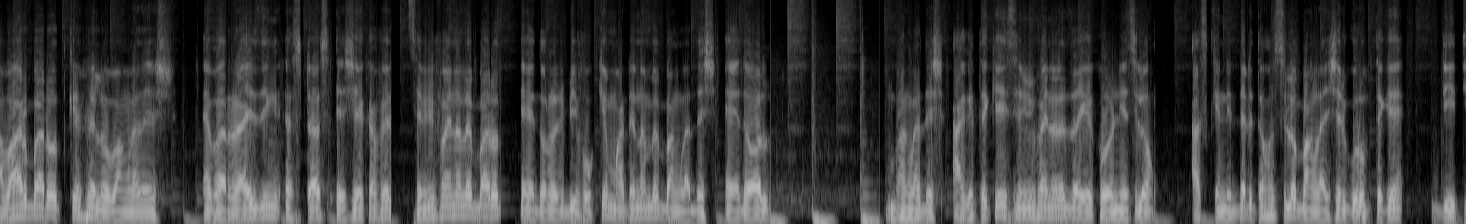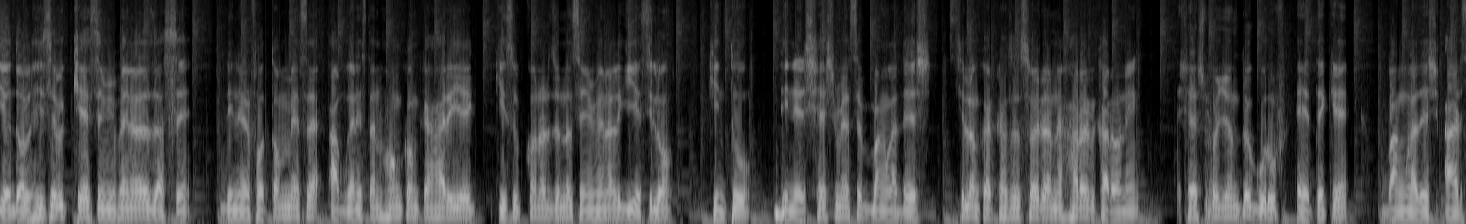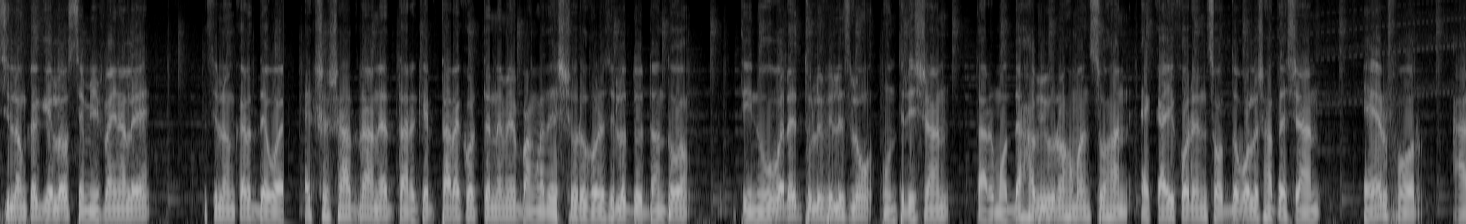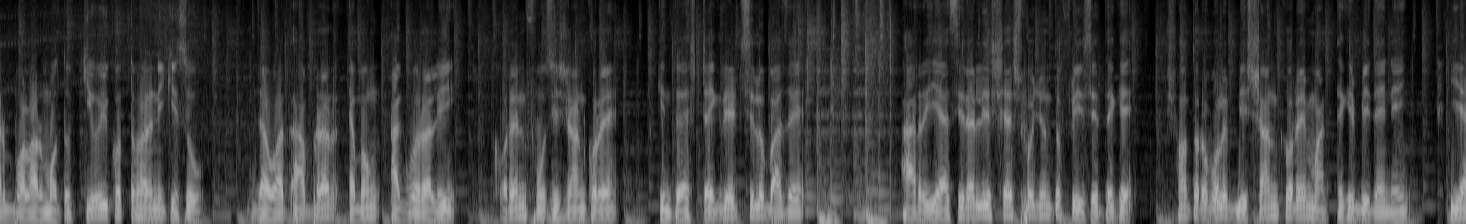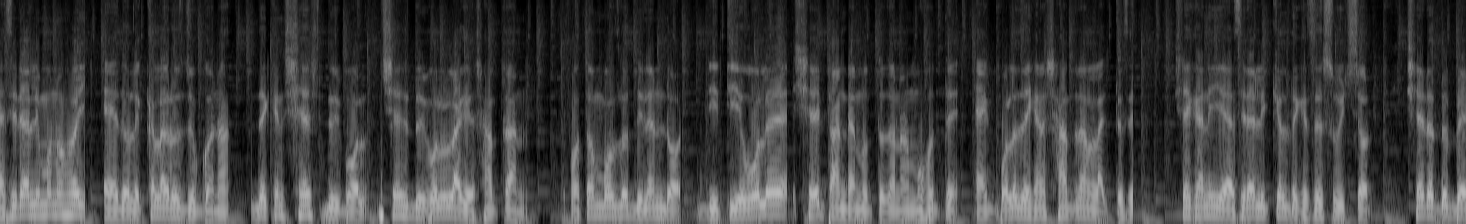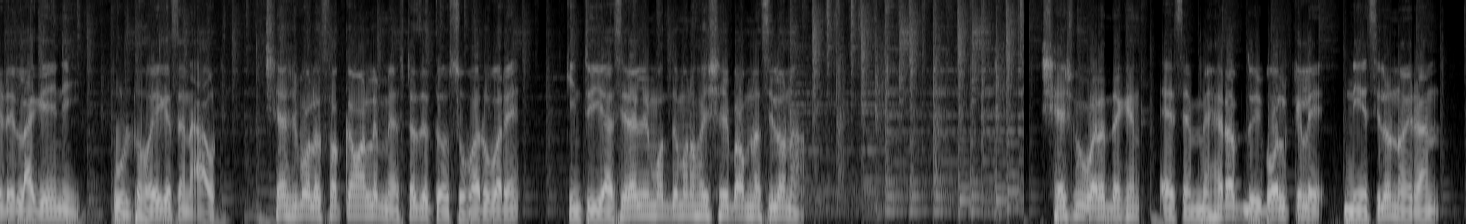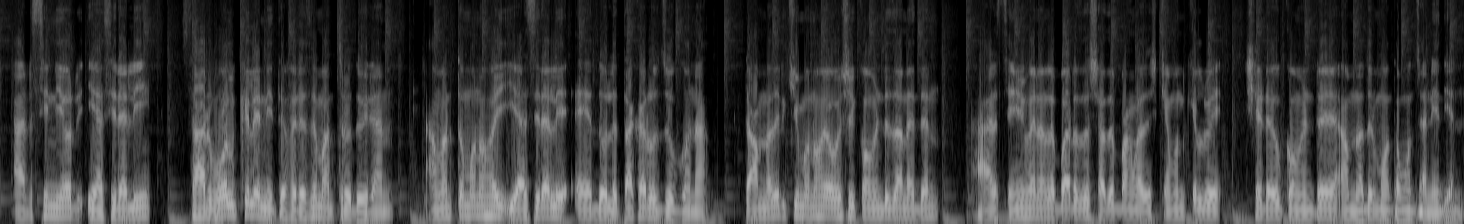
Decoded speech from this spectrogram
আবার ভারতকে ফেলো বাংলাদেশ। এবার রাইজিং স্টার্স এশিয়া কাপের সেমিফাইনালে ভারত এ দলের বিপক্ষে মাঠে নামবে বাংলাদেশ এ দল। বাংলাদেশ আগে থেকেই সেমিফাইনালে জায়গা করে নিয়েছিল। আজকে নির্ধারিত হচ্ছিল বাংলাদেশের গ্রুপ থেকে দ্বিতীয় দল হিসেবে কে সেমিফাইনালে যাচ্ছে। দিনের প্রথম ম্যাচে আফগানিস্তান হংকংকে হারিয়ে কিছুক্ষণের জন্য সেমিফাইনালে গিয়েছিল। কিন্তু দিনের শেষ ম্যাচে বাংলাদেশ শ্রীলঙ্কার কাছে ছয় রানে হারার কারণে শেষ পর্যন্ত গ্রুপ এ থেকে বাংলাদেশ আর শ্রীলঙ্কা গেল সেমিফাইনালে। শ্রীলঙ্কার দেওয়া একশো সাত রানের টার্গেট তারা করতে নেমে বাংলাদেশ শুরু করেছিল দুর্দান্ত। তিন ওভারে তুলে ফেলেছিল উনত্রিশ রান। তার মধ্যে হাবিবুর রহমান সোহান একাই করেন চোদ্দ বলে সাতাশ রান। এরপর আর বলার মতো কেউই করতে পারেনি কিছু। জাওয়াত আবরার এবং আকবর আলী করেন পঁচিশ রান করে, কিন্তু স্ট্রাইক রেট ছিল বাজে। আর ইয়াসির আলী শেষ পর্যন্ত ফ্রিজে থেকে সতেরো বলে বিশ রান করে মাঠ থেকে বিদায় নেই। ইয়াসির আলী মনে হয় এ দলে খেলারও যোগ্য না। দেখেন শেষ দুই বল, শেষ দুই বলও লাগে সাত রান। প্রথম বল তো দিলেন ডট, দ্বিতীয় বলে সেই টান টান উত্তেজনার মুহূর্তে এক বলে যেখানে সাত রান লাগতেছে, সেখানে ইয়াসির আলী খেলতে গেছে সুইচ শট। সেটা তো ব্যাটে লাগেইনি উল্টো হয়ে গেছেন আউট। শেষ বলে ছক্কা মারলে ম্যাচটা যেত সুপার ওভারে। কিন্তু ইয়াসির আলীর মধ্যে মনে হয় সেই ভাবনা ছিল না। শেষ ওভারে দেখেন এস এম মেহরাব দুই বল খেলে নিয়েছিল নয় রান, আর সিনিয়র ইয়াসির আলী চার বল খেলে নিতে পেরেছে মাত্র দুই রান। আমার তো মনে হয় ইয়াসির আলী এ দলে থাকারও যোগ্য না। তো আপনাদের কি মনে হয় অবশ্যই কমেন্টে জানাই দেন। আর সেমিফাইনালে ভারতের সাথে বাংলাদেশ কেমন খেলবে সেটাও কমেন্টে আপনাদের মতামত জানিয়ে দিন।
